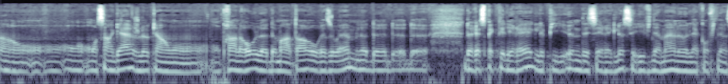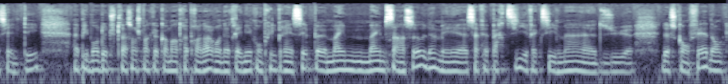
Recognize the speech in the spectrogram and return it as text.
on, on, s'engage là, quand on, prend le rôle de mentor au réseau M là, de, de, de, de, respecter les règles. Puis une de ces règles-là, c'est évidemment là, la confidentialité. Et puis bon, de toute façon, je pense que comme entrepreneur, on a très bien compris le principe, euh, même même sans ça, là, mais euh, ça fait partie effectivement euh, du de ce qu'on fait. Donc,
